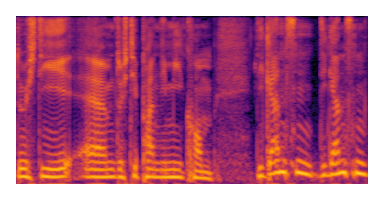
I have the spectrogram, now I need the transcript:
durch die, ähm, durch die Pandemie kommen. Die ganzen, die ganzen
